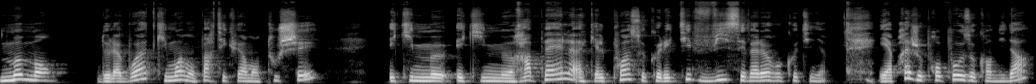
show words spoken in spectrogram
moments de la boîte qui moi m'ont particulièrement touché et qui me et qui me rappellent à quel point ce collectif vit ses valeurs au quotidien. Et après, je propose au candidat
